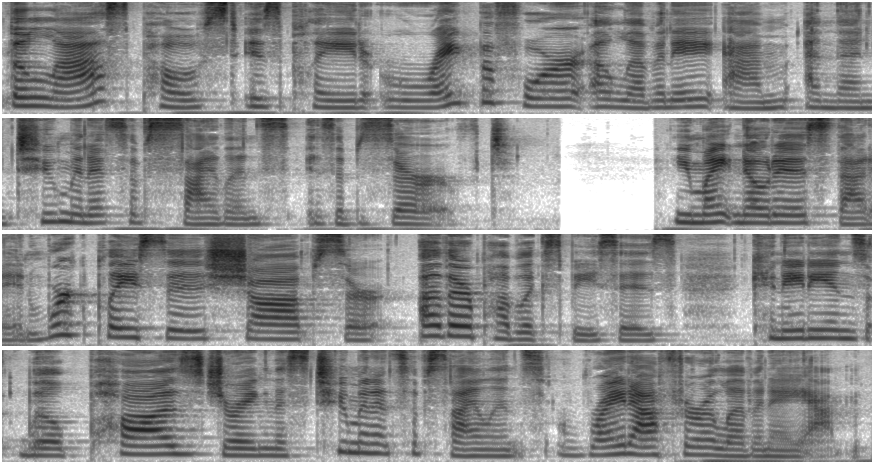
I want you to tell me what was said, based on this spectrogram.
The last post is played right before 11 a.m., and then two minutes of silence is observed. You might notice that in workplaces, shops, or other public spaces, Canadians will pause during this two minutes of silence right after 11 a.m.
